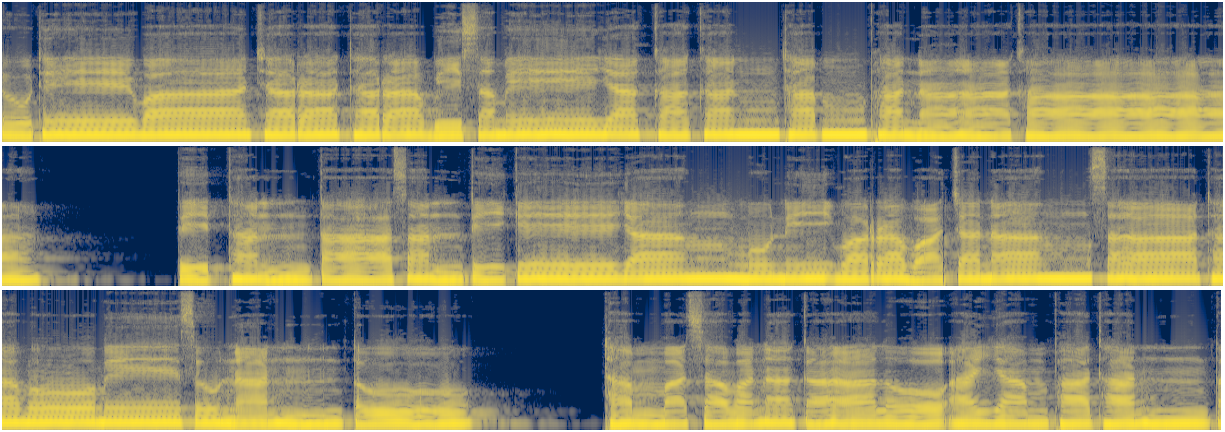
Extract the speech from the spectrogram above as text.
ตุเทวาชรธรวิสเมยคาคันทัพพนาคา ติทันตาสันติเกยังมุนิวรวจนังสาทโวเมสุนันตุธรรมสวนกาโลอายัมพาทันต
